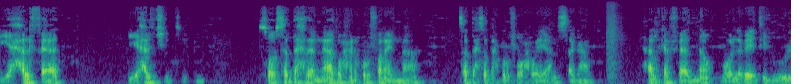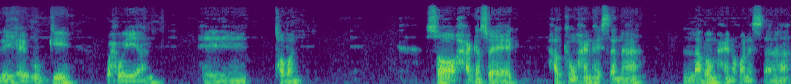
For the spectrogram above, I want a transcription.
iyo hal faad iyo hal g t p so saddexda naad waxaynu ku dhufanaynaa saddex saddex ku dhufo waxa weeyaan sagaal halka faadna oo laba p uu leeyahay ugee waxa weeyaan toban so xaggan soo eeg halkan waxaan haysanaa laba maxay noqonaysaa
